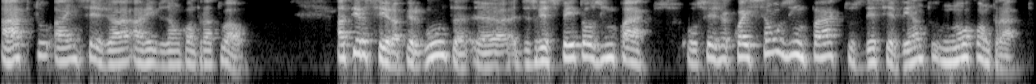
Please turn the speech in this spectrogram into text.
apto a ensejar a revisão contratual. A terceira pergunta uh, diz respeito aos impactos, ou seja, quais são os impactos desse evento no contrato.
